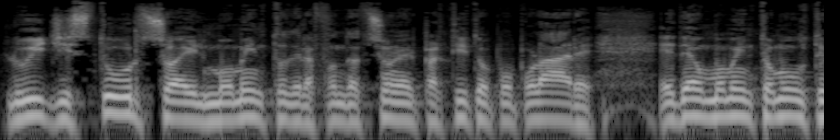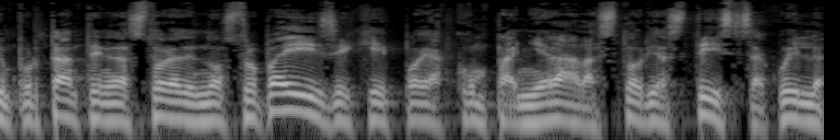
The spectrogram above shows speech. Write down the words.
Luigi Sturzo, è il momento della fondazione del Partito Popolare ed è un un momento molto importante nella storia del nostro Paese che poi accompagnerà la storia stessa, quel,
